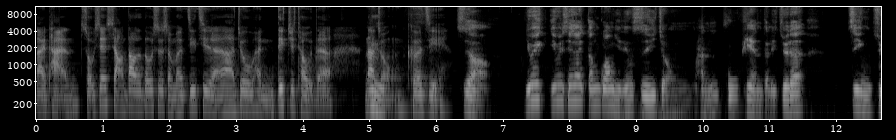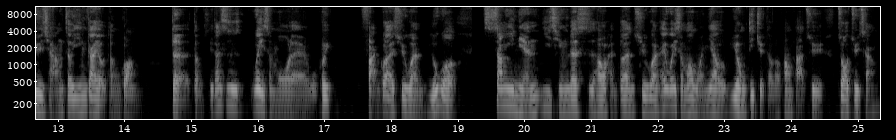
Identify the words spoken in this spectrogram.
来谈。首先想到的都是什么机器人啊，就很 digital 的那种科技。是啊，因为因为现在灯光已经是一种很普遍的，你觉得？进剧场就应该有灯光的东西，但是为什么呢？我会反过来去问：如果上一年疫情的时候，很多人去问，哎，为什么我们要用 digital 的方法去做剧场？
